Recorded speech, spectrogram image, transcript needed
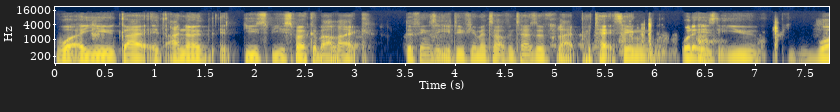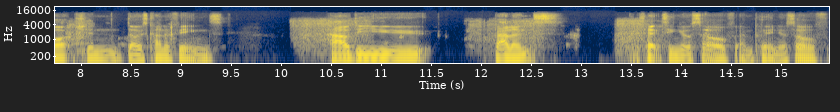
what are you guys i know it, you you spoke about like the things that you do for your mental health in terms of like protecting what it is that you watch and those kind of things. How do you balance protecting yourself and putting yourself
